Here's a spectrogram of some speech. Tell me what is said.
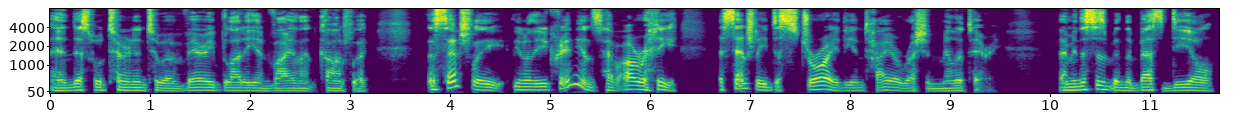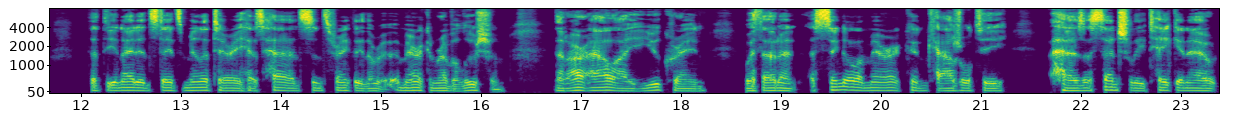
And this will turn into a very bloody and violent conflict. Essentially, you know, the Ukrainians have already essentially destroyed the entire Russian military. I mean, this has been the best deal that the United States military has had since, frankly, the American Revolution. That our ally, Ukraine, without a, a single American casualty, has essentially taken out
